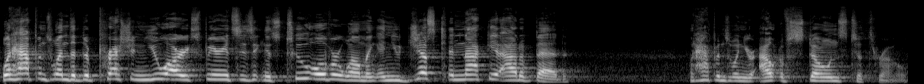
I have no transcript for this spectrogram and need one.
what happens when the depression you are experiencing is too overwhelming and you just cannot get out of bed. What happens when you're out of stones to throw?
